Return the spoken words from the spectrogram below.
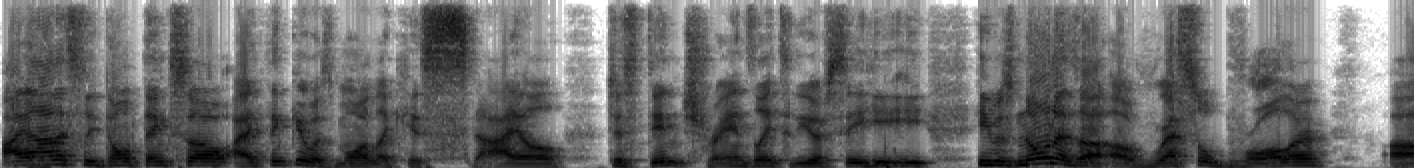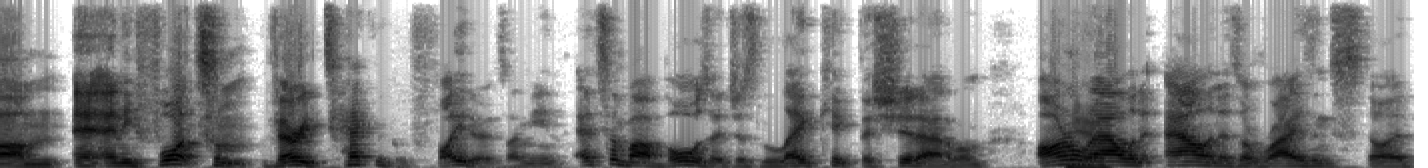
I honestly don't think so. I think it was more like his style just didn't translate to the UFC. He he, he was known as a, a wrestle brawler, um, and, and he fought some very technical fighters. I mean, Edson Barboza just leg kicked the shit out of him. Arnold Yeah. Allen, Allen is a rising stud.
